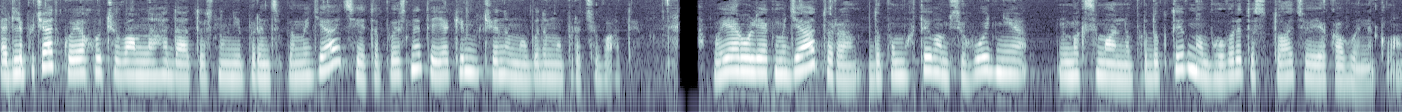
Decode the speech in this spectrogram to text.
Е, Для початку я хочу вам нагадати основні принципи медіації та пояснити, яким чином ми будемо працювати. Моя роль як медіатора допомогти вам сьогодні максимально продуктивно обговорити ситуацію, яка виникла,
